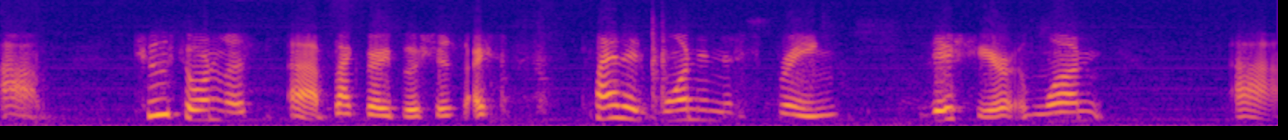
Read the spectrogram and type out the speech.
um, two thornless uh, blackberry bushes. I planted one in the spring this year and one uh,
